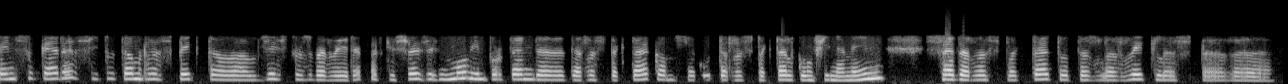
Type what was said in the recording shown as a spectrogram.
Penso que ara si tothom respecta els gestos barrera, perquè això és molt important de, de respectar, com s'ha hagut de respectar el confinament, s'ha de respectar totes les regles per, uh,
